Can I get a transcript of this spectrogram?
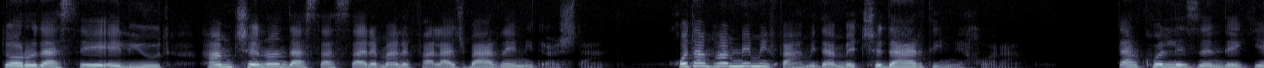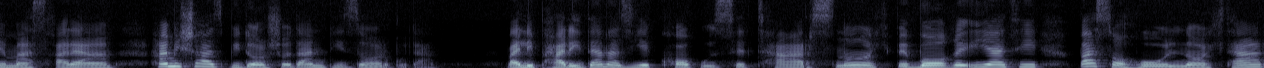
دار و دسته الیوت همچنان دست از سر من فلج بر نمی داشتند. خودم هم نمیفهمیدم به چه دردی می‌خورم. در کل زندگی مسخره ام همیشه از بیدار شدن بیزار بودم. ولی پریدن از یک کابوس ترسناک به واقعیتی بسا هولناکتر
